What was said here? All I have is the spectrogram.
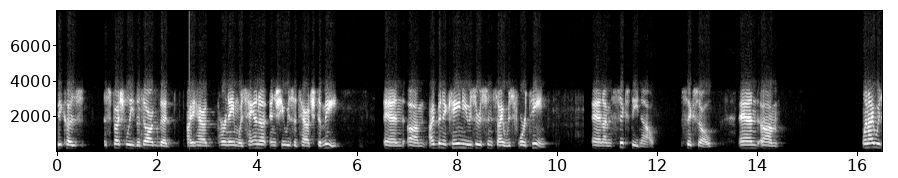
Because, especially the dog that I had, her name was Hannah, and she was attached to me. And um, I've been a cane user since I was 14, and I'm 60 now, 60. And um, when I was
